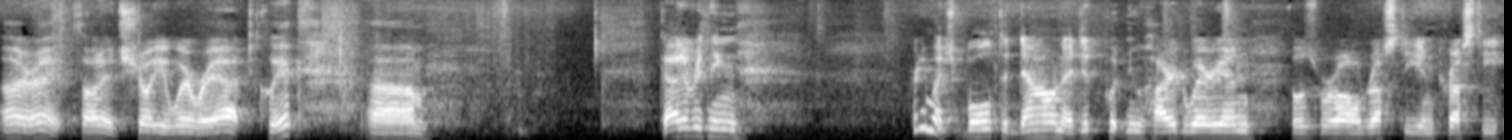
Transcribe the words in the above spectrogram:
Alright, thought I'd show you where we're at quick. Um, got everything pretty much bolted down. I did put new hardware in. Those were all rusty and crusty.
